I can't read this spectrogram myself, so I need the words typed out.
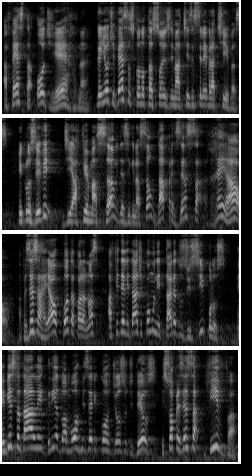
a festa odierna ganhou diversas conotações e matizes celebrativas, inclusive de afirmação e designação da presença real. A presença real conta para nós a fidelidade comunitária dos discípulos em vista da alegria do amor misericordioso de Deus e sua presença viva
